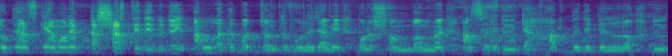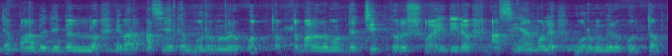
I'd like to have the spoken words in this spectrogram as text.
তোকে আজকে এমন একটা শাস্তি দিবি, তুই আল্লাহকে পর্যন্ত বলে যাবি, বলে সম্ভব নয়। আসের দুইটা হাত বেঁধে ফেলল, দুইটা পা বেঁধে ফেলল, এবার আসিয়াকে মরুভূমির উত্তপ্ত বালুর মধ্যে চিত করে শোয়াই দিল। আসিয়া বলে, মরুভূমির উত্তপ্ত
